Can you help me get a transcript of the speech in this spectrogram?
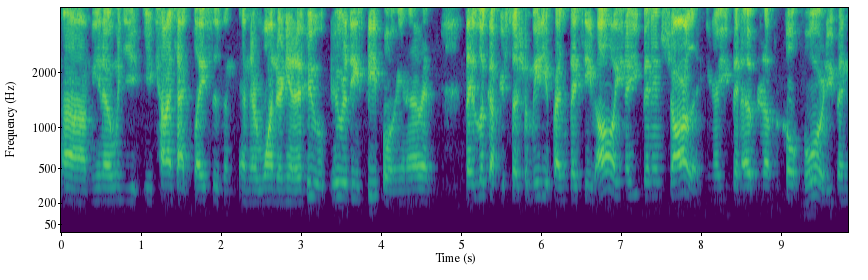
um, you know, when you, you contact places and, and they're wondering, you know, who who are these people, you know, and they look up your social media presence, they see, oh, you know, you've been in Charlotte, you know, you've been opening up for Colt Ford, you've been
